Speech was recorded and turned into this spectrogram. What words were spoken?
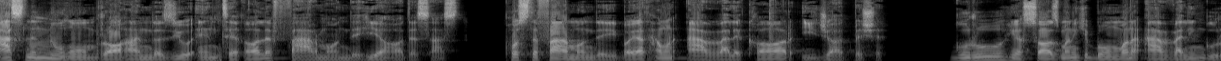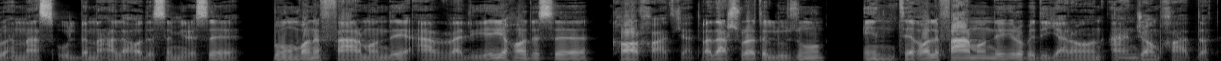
اصل نهم راه اندازی و انتقال فرماندهی حادثه است. پست فرماندهی باید همون اول کار ایجاد بشه. گروه یا سازمانی که به عنوان اولین گروه مسئول به محل حادثه می‌رسه به عنوان فرمانده اولیه حادثه کار خواهد کرد و در صورت لزوم انتقال فرماندهی رو به دیگران انجام خواهد داد.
